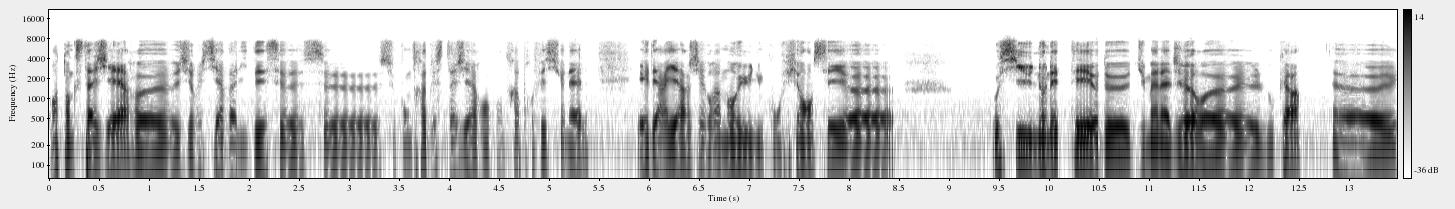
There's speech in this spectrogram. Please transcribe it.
en tant que stagiaire, euh, j'ai réussi à valider ce, ce, ce, contrat de stagiaire en contrat professionnel. Et derrière, j'ai vraiment eu une confiance et euh, aussi une honnêteté de, du manager euh, Luca, euh,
